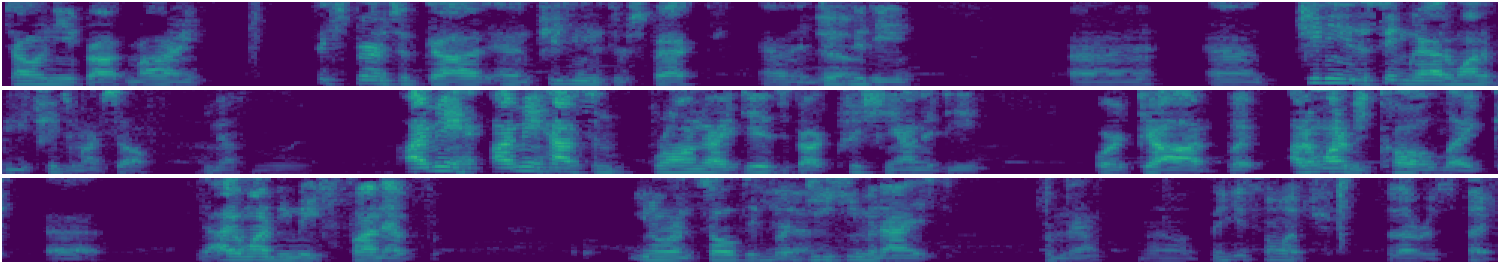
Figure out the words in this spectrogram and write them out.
telling you about my experience with God and treating you with respect and Yeah. dignity, uh, and treating you the same way I don't want to be treated myself. You know. Absolutely. I may I may have some wrong ideas about Christianity or God, but I don't want to be called like uh, I don't want to be made fun of, you know, or insulted or dehumanized from that. No, thank you so much for that respect.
